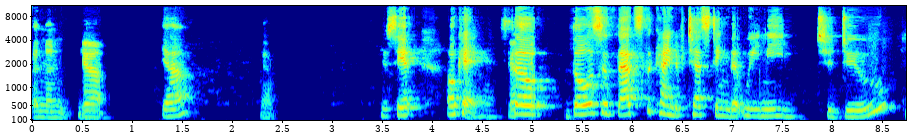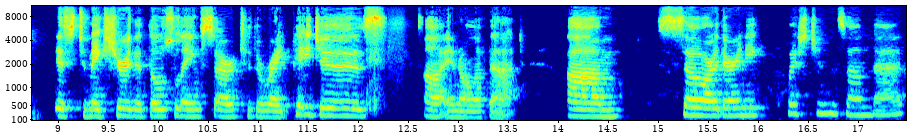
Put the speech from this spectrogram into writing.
And then. Yeah. Yeah? Yeah. You see it? Okay, Yep. so those, are that's the kind of testing that we need to do, is to make sure that those links are to the right pages uh, and all of that. Um, So are there any questions on that?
